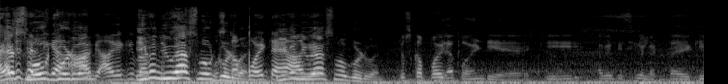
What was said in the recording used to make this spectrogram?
I have अच्छा, चल, smoked ठीक है, good one. आगे- आगे की बात Even करते you हैं। have smoked good उसका one. point है, Even you आगे- have smoked good one. उसका मेरा point. पॉइंट ये है कि अगर किसी को लगता है कि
